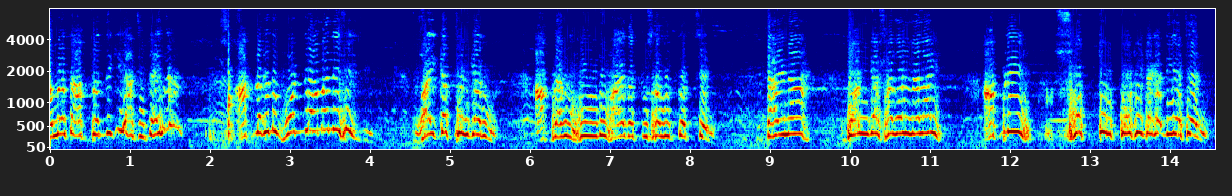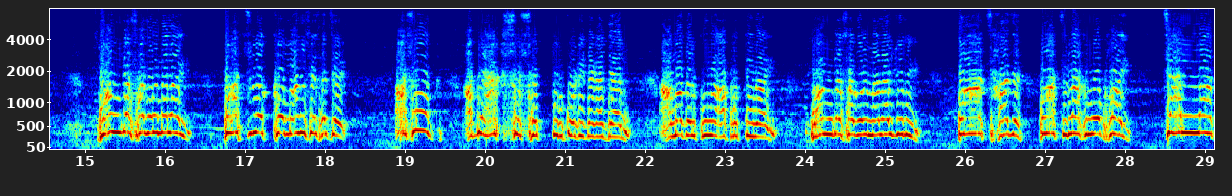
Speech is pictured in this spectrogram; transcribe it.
আমরা তো আপনার দিকেই আছি, তাই না? আপনাকে তো ভোট দিয়ে আমার নিয়েছি ভয় খাচ্ছেন কেন? আপনি এখন হিন্দু ভাইদের তুষামুখ করছেন। তাই না? গঙ্গাসাগর মেলায় আপনি সত্তর কোটি টাকা দিয়েছেন। গঙ্গাসাগর মেলায় পাঁচ লক্ষ মানুষ এসেছে। আসুক, আপনি একশো সত্তর কোটি টাকা দেন। আমাদের কোনো আপত্তি নাই। গঙ্গাসাগর মেলায় যদি পাঁচ হাজার, পাঁচ লাখ লোক হয়, চার লাখ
